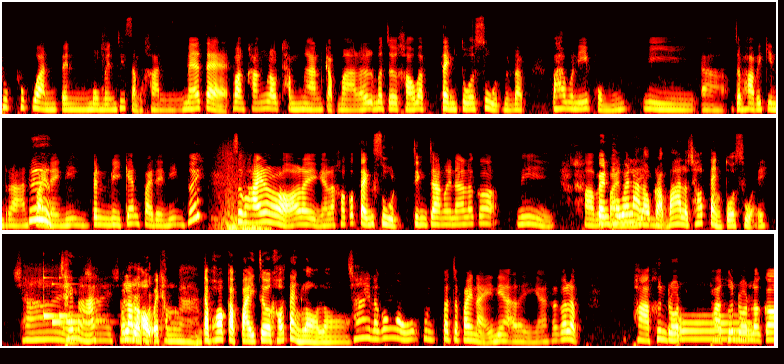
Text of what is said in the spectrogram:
ทุกๆทุกวันเป็นโมเมนต์ที่สำคัญ แม้แต่บางครั้งเราทำงานกลับมาแล้วมาเจอเขาแบบแต่งตัวสูทเหมือนแบบป้าวันนี้ผมมีอ่าจะพาไปกินร้านอืมไฟดิเนิ่งเป็นวีแกนไฟดิเนิ่งเฮ้ยเซอร์ไพรส์เราเหรออะไรอย่างเงี้ยแล้วเขาก็แต่งสูทจริงจังเลยนะ แล้วก็นี่พาไปเป็นเพราะ fine เวลาเรา dining กลับบ้านเราชอบแต่งตัวสวย ใช่ใช่ไหมใช่ใช่เวลาเราออกไปทำงาน แต่พอกลับไปเจอเขาแต่งหล่อรอใช่แล้วก็งงว่าคุณจะไปไหนเนี่ยอะไรอย่างเงี้ยเขาก็แบบพาขึ้นรถโอ้พาขึ้นรถแล้วก็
